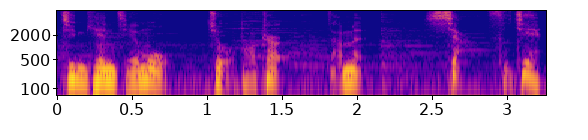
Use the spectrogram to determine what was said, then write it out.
今天节目就到这儿，咱们下次见。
